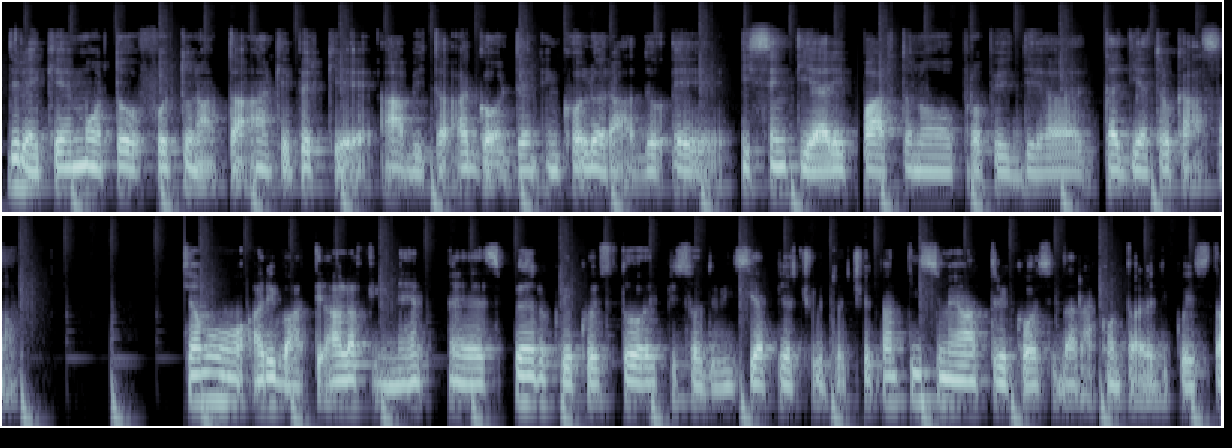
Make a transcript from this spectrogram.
Direi che è molto fortunata anche perché abita a Golden in Colorado e i sentieri partono proprio da dietro casa. Siamo arrivati alla fine e spero che questo episodio vi sia piaciuto. C'è tantissime altre cose da raccontare di questa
